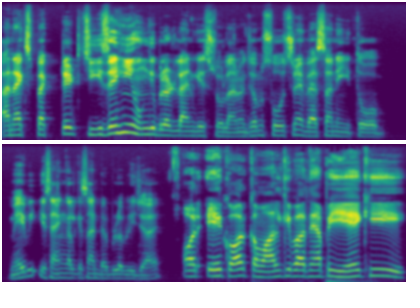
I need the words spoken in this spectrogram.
अनएक्सपेक्टेड चीज़ें ही होंगी ब्लड लाइन के स्टोर लाइन में, जो हम सोच रहे हैं वैसा नहीं तो मे बी इस एंगल के साथ डब्ल्यू जाए। और एक और कमाल की बात यहाँ पे ये है कि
